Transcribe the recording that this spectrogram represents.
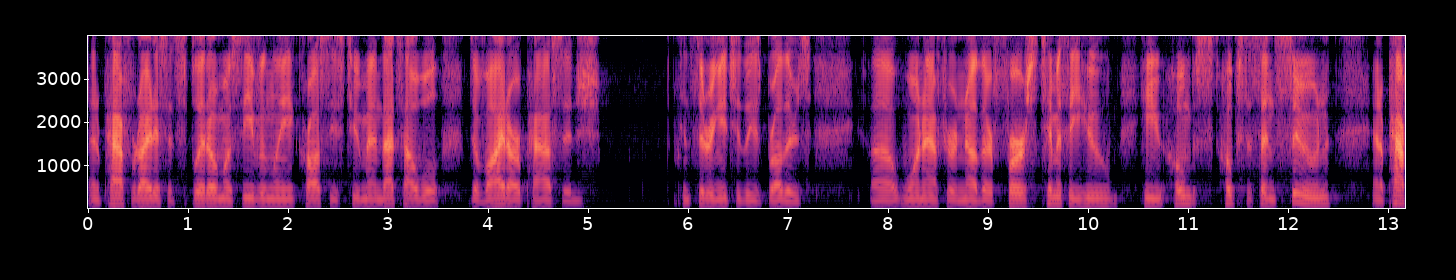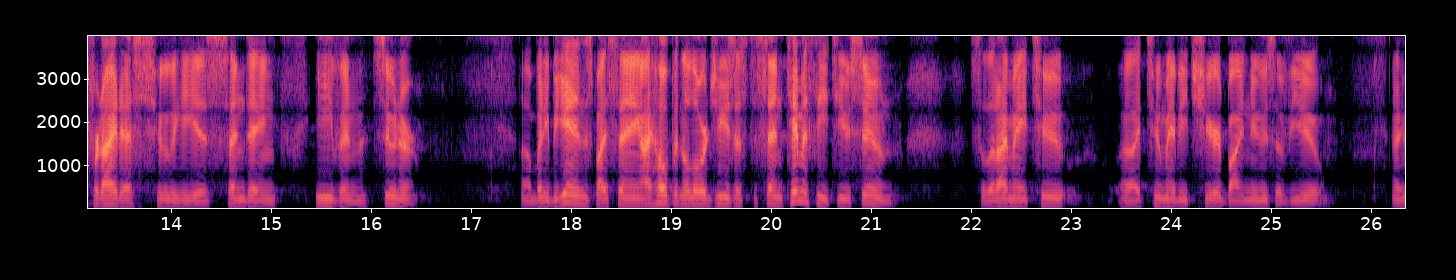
and Epaphroditus. It's split almost evenly across these two men. That's how we'll divide our passage, considering each of these brothers uh, one after another. First, Timothy, who he hopes, hopes to send soon, and Epaphroditus, who he is sending even sooner. Uh, but he begins by saying, I hope in the Lord Jesus to send Timothy to you soon, so that I may too, uh, too may be cheered by news of you. Now,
